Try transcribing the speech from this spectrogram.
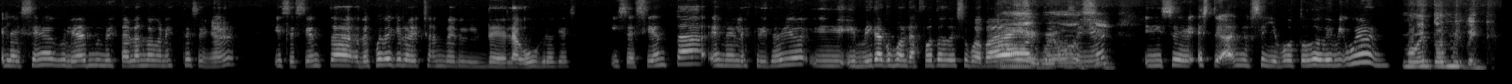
La escena de donde está hablando con este señor y se sienta, después de que lo echan del, de la U, creo que es, y se sienta en el escritorio y, mira como las fotos de su papá y, y dice, este año se llevó todo de mí, weón. Momento 2020.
